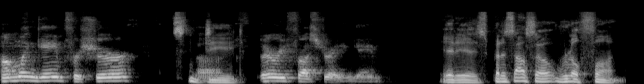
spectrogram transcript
humbling game for sure. Indeed. Uh, very frustrating game. It is, but it's also real fun.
